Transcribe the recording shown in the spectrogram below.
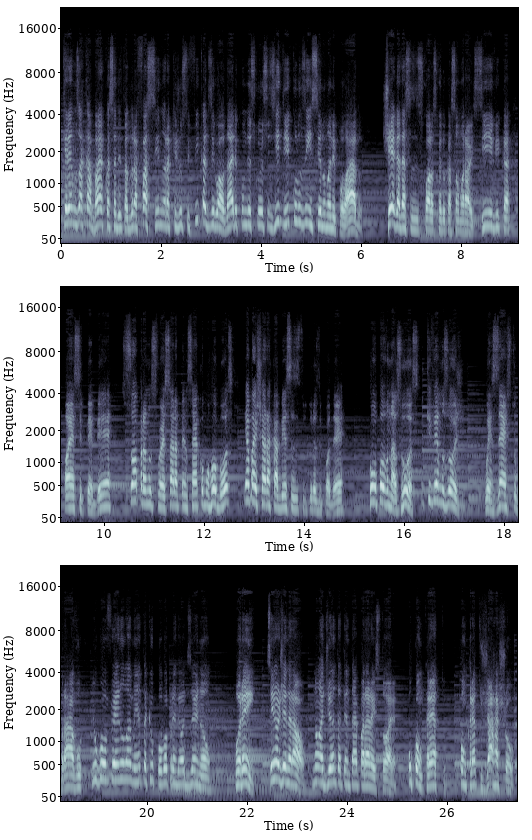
Queremos acabar com essa ditadura fascínora que justifica a desigualdade com discursos ridículos e ensino manipulado. Chega dessas escolas com educação moral e cívica, OSPB, só para nos forçar a pensar como robôs e abaixar a cabeça às estruturas de poder. Com o povo nas ruas, o que vemos hoje? O exército bravo e o governo lamenta que o povo aprendeu a dizer não. Porém, senhor general, não adianta tentar parar a história. O concreto, o concreto já rachou.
